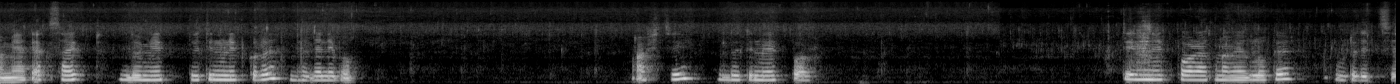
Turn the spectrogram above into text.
আমি এক এক সাইড দুই মিনিট, দুই তিন মিনিট করে ভেজে নেব। আসছি দুই তিন মিনিট পর। তিন মিনিট পর এখন আমি এগুলোকে উল্টে দিচ্ছি।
